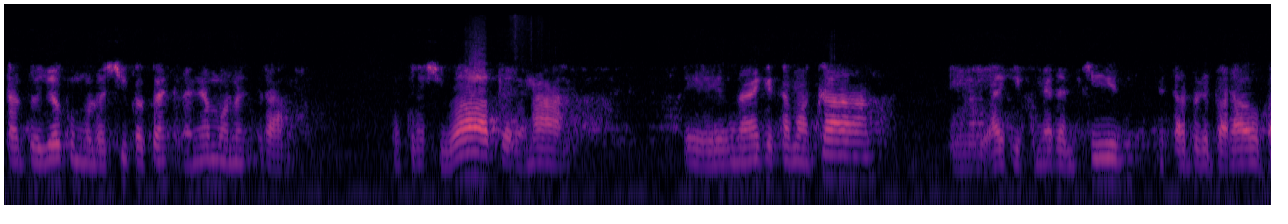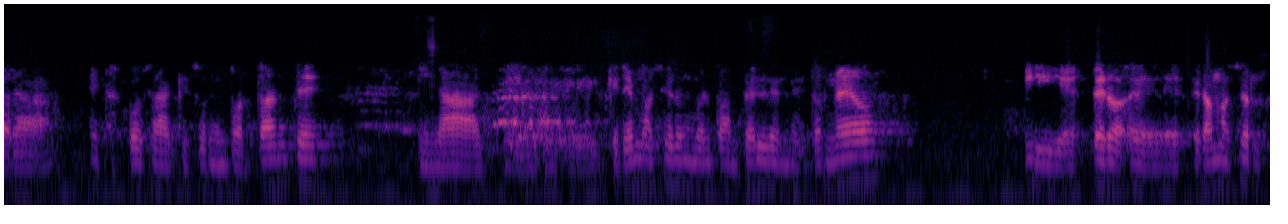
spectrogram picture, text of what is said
tanto yo como los chicos acá extrañamos nuestra nuestra ciudad, pero nada, eh, una vez que estamos acá, eh, hay que cambiar el chip, estar preparado para estas cosas que son importantes. Y nada, eh, queremos hacer un buen papel en el torneo y espero eh, esperamos hacerlo.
